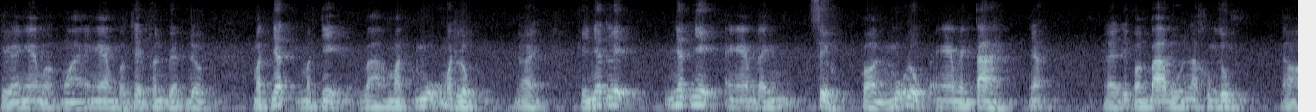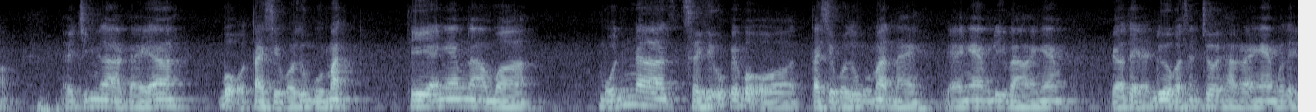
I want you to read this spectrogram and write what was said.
thì anh em ở ngoài anh em có thể phân biệt được mặt nhất mặt nhị và mặt ngũ mặt lục. Đấy thì nhất lị nhất nhị anh em đánh xỉu còn ngũ lục anh em đánh tài nhá. Đấy thì còn ba bốn là không dung. Đó đấy chính là cái ờ, bộ tài xỉu có dung bốn mặt. Thì anh em nào mà muốn uh, sở hữu cái bộ tài xỉu có dung bốn mặt này để anh em đi vào anh em có thể đưa vào sân chơi hoặc là anh em có thể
